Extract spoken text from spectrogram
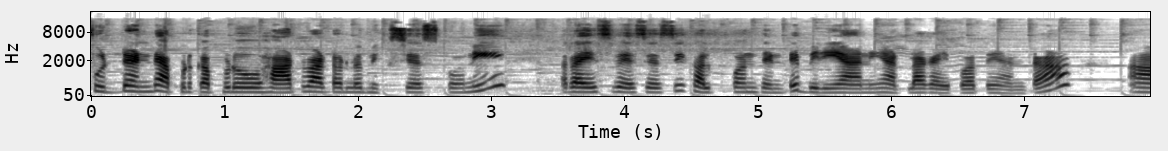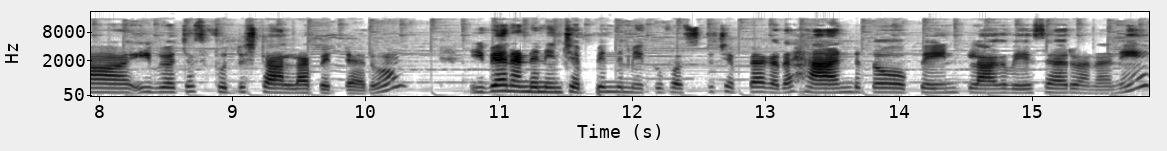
ఫుడ్ అండి. అప్పటికప్పుడు హాట్ వాటర్లో మిక్స్ చేసుకొని రైస్ వేసేసి కలుపుకొని తింటే బిర్యానీ అట్లాగ అయిపోతాయి అంట ఇవి వచ్చేసి ఫుడ్ స్టాల్లా పెట్టారు. ఇవేనండి నేను చెప్పింది మీకు. ఫస్ట్ చెప్పా కదా హ్యాండ్తో పెయింట్ లాగా వేశారు అనని.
